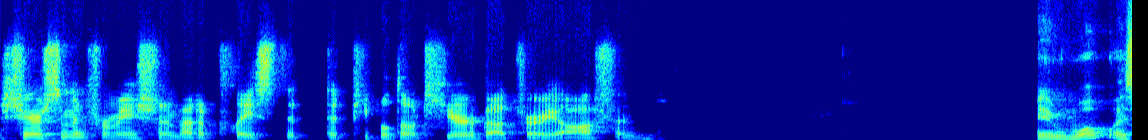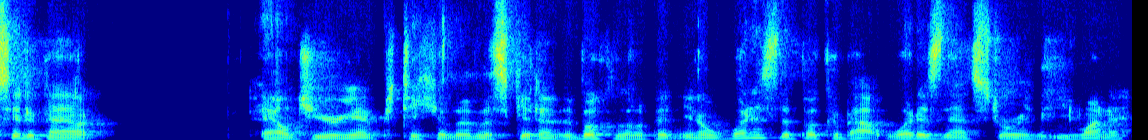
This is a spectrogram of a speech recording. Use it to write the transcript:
share some information about a place that, that people don't hear about very often. And what was it about Algeria in particular? Let's get into the book a little bit. You know, what is the book about? What is that story that you want to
